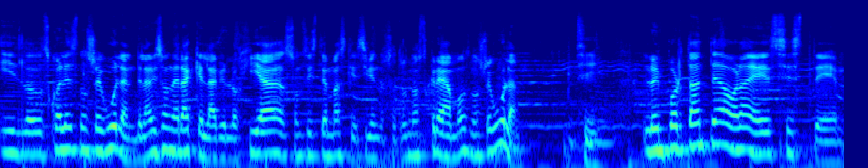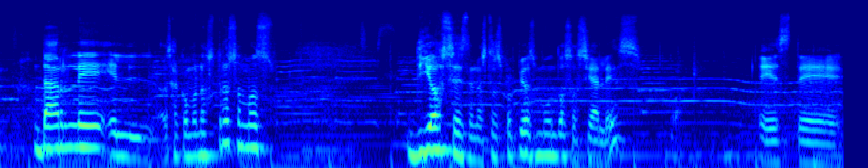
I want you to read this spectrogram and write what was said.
y los cuales nos regulan. De la misma manera que la biología son sistemas que si bien nosotros nos creamos, nos regulan. Sí, Lo importante ahora es este darle el, o sea, como nosotros somos dioses de nuestros propios mundos sociales, este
